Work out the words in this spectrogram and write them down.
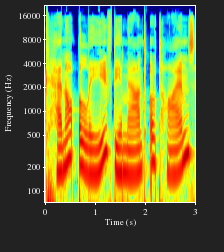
cannot believe the amount of times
